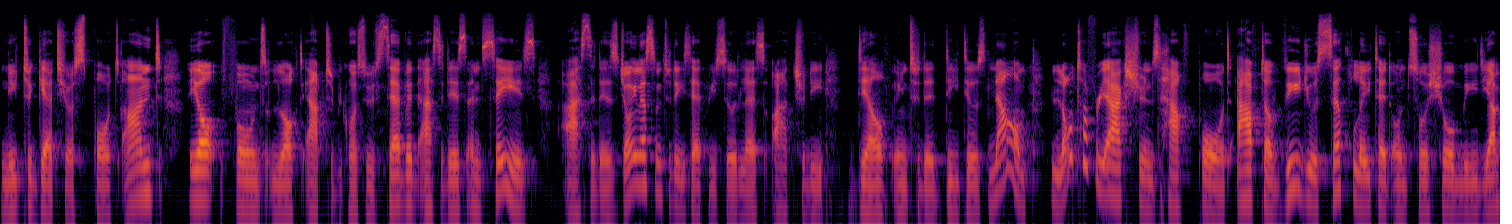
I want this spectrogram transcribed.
need to get your spot and your phones locked up to because we serve it as it is and say it as it is. Join us on today's episode. Let's actually delve into the details. Now, a lot of reactions have poured after videos circulated on social media,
